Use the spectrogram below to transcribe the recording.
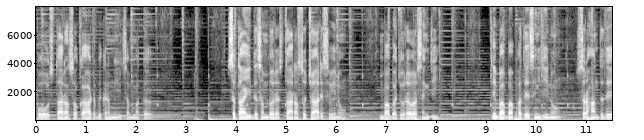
ਪੋਹ 1761 ਬਿਕਰਮੀ ਸੰਮਤ 27 ਦਸੰਬਰ 1704 ਈਸਵੀ ਨੂੰ ਬਾਬਾ ਜੋਰਾਵਰ ਸਿੰਘ ਜੀ ਤੇ ਬਾਬਾ ਫਤਿਹ ਸਿੰਘ ਜੀ ਨੂੰ ਸਰਹੰਦ ਦੇ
